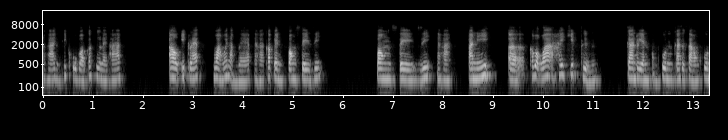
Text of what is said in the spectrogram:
นะคะ อย่างที่ครูบอกก็คืออะไรคะเอา y วางไว้หลัง verb นะคะ ก็เป็น pensez-y pensez-y นะคะ อันนี้เเขาบอกว่าให้คิดถึงการเรียนของคุณการศึกษาของคุณ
